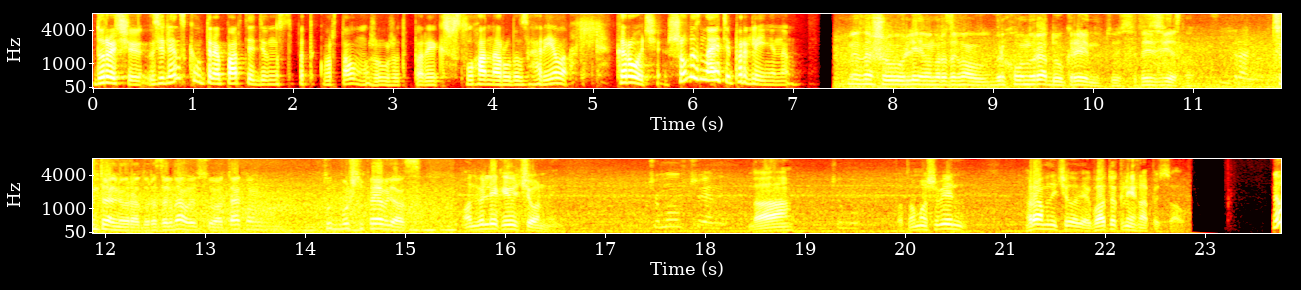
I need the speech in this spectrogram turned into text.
До речі, Зеленському треба партія 95-й квартал, може вже тепер, як Слуга народу згоріла. Коротше, що ви знаєте про Леніна? Ну, Я знаю, что Ленин он разогнал Верховную Раду Украины. То есть это известно. Центральную Раду разогнал и все. А так он тут больше не появлялся. Он великий учений. Чому вчений? Да. Чому? Тому що він грамотний чоловік, багато книг написав. Ну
